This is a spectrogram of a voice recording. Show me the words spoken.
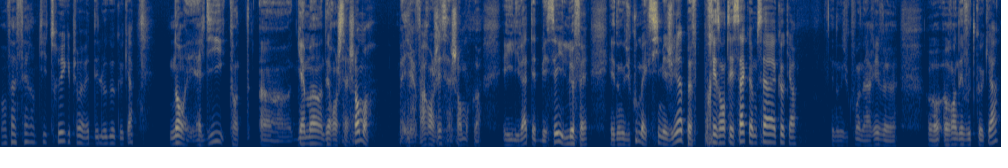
on va faire un petit truc et puis on va mettre des logos Coca. Non, elle dit Quand un gamin dérange sa chambre, ben, il va ranger sa chambre. Quoi. Et il y va tête baissée, il le fait. Et donc, du coup, Maxime et Julien peuvent présenter ça comme ça à Coca. Et donc, du coup, on arrive euh, au rendez-vous de Coca.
